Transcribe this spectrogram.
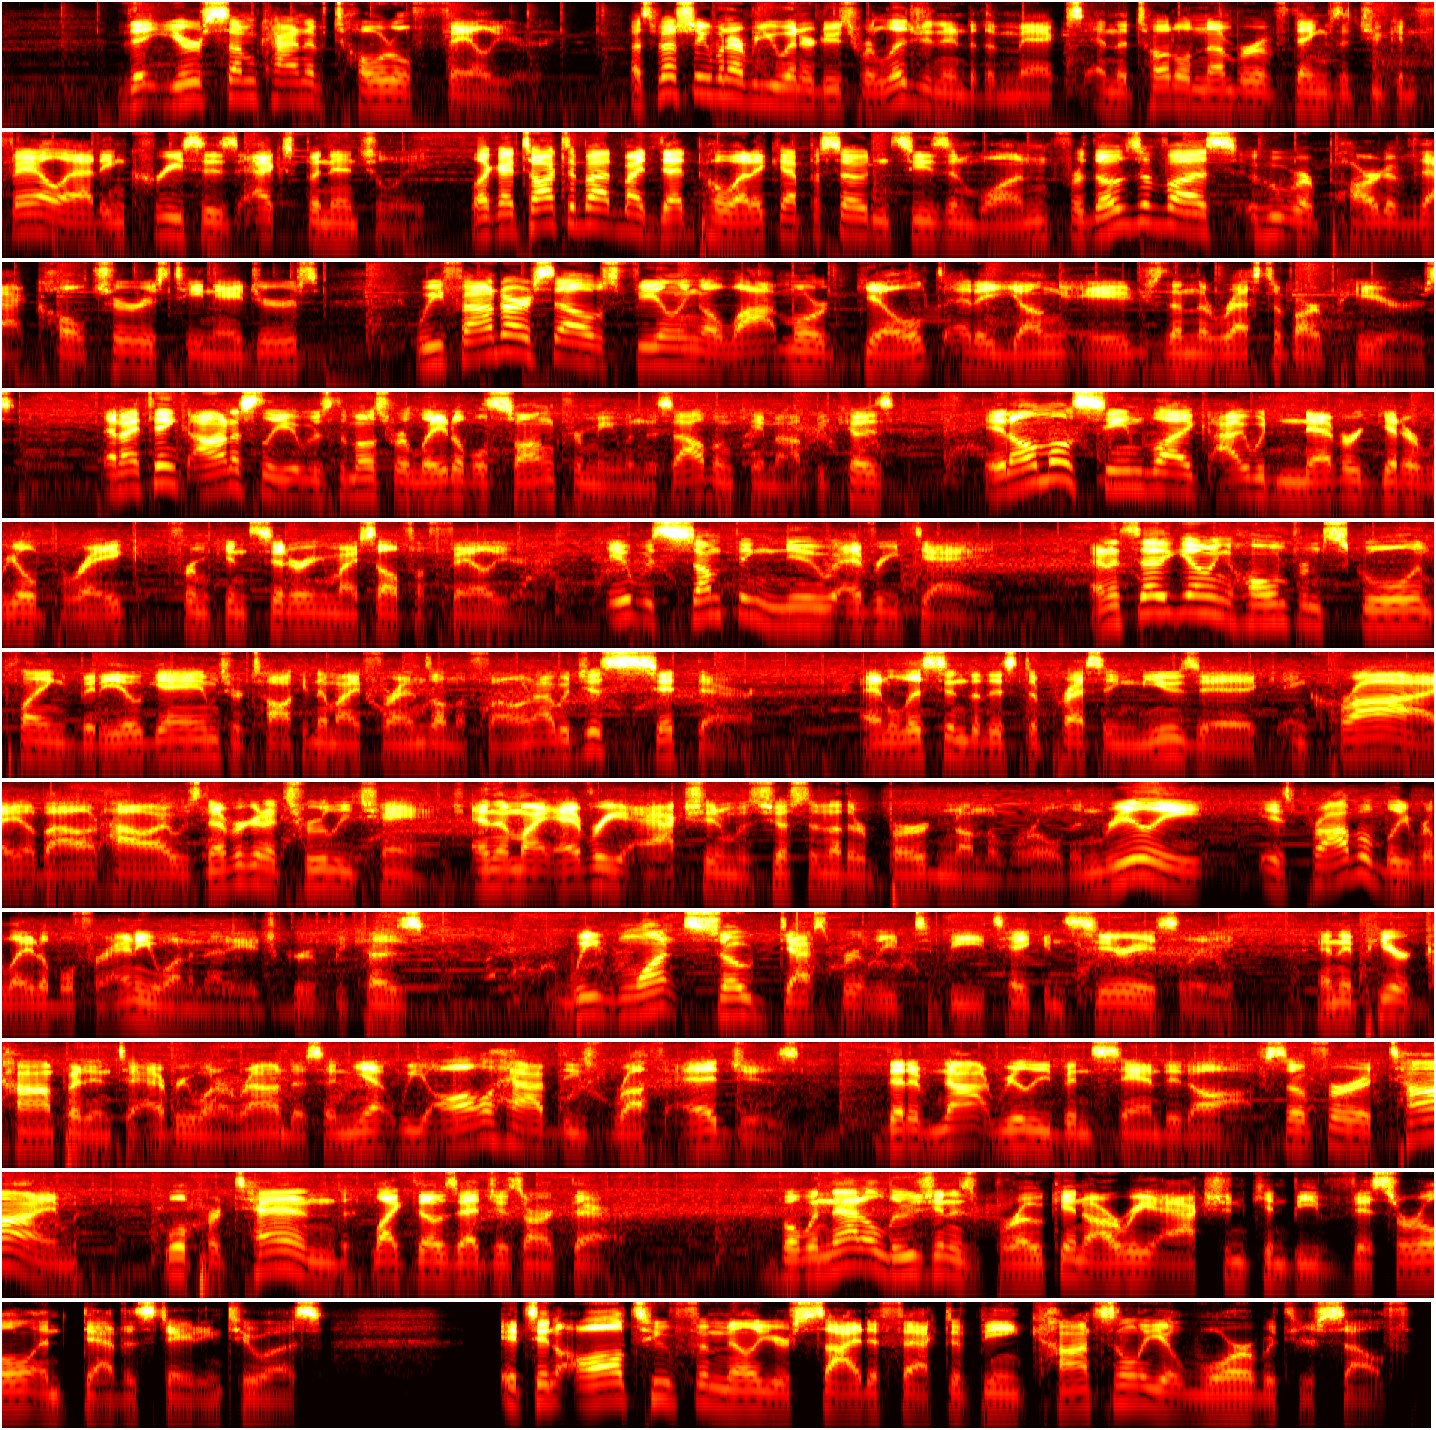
that you're some kind of total failure. Especially whenever you introduce religion into the mix and the total number of things that you can fail at increases exponentially. Like I talked about my Dead Poetic episode in season one, for those of us who were part of that culture as teenagers, we found ourselves feeling a lot more guilt at a young age than the rest of our peers. And I think honestly, it was the most relatable song for me when this album came out because it almost seemed like I would never get a real break from considering myself a failure. It was something new every day. And instead of going home from school and playing video games or talking to my friends on the phone, I would just sit there and listen to this depressing music and cry about how I was never going to truly change. And then my every action was just another burden on the world. And really is probably relatable for anyone in that age group because we want so desperately to be taken seriously and appear competent to everyone around us. And yet we all have these rough edges that have not really been sanded off. So for a time, we'll pretend like those edges aren't there. But when that illusion is broken, our reaction can be visceral and devastating to us. It's an all too familiar side effect of being constantly at war with yourself.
